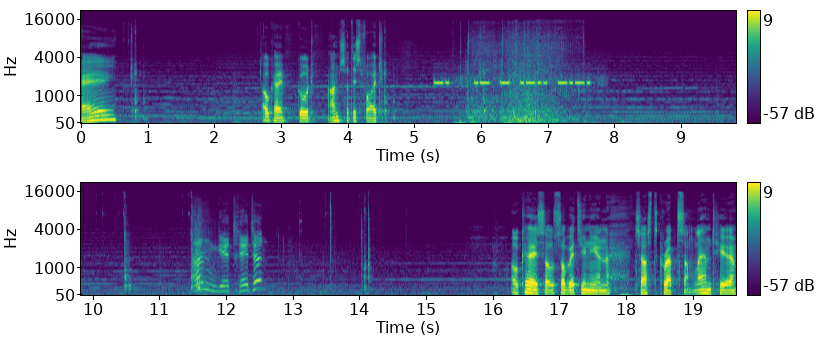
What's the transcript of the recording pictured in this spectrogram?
okay. Okay, good. I'm satisfied. Angetreten. Okay, so Soviet Union just grabbed some land here.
